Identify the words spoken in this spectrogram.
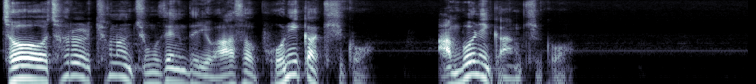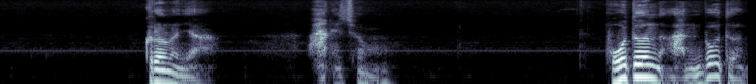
저 철을 켜는 중생들이 와서 보니까 키고 안 보니까 안 키고 그러느냐? 아니죠. 보든 안 보든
